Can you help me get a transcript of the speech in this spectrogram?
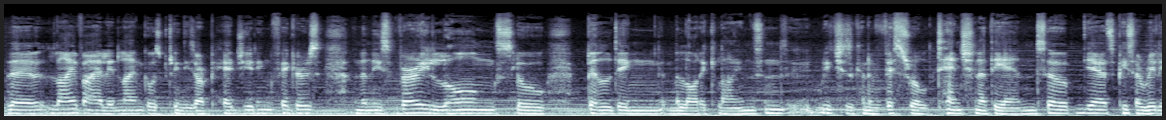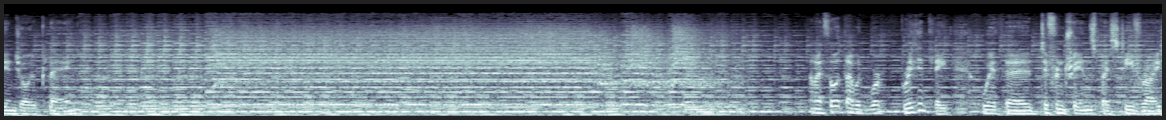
The live violin line goes between these arpeggiating figures and then these very long, slow, building melodic lines, and it reaches a kind of visceral tension at the end. So, yeah, it's a piece I really enjoy playing. I thought that would work brilliantly with uh, different trains by Steve Reich.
